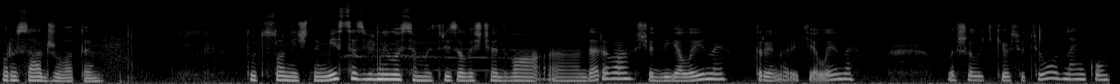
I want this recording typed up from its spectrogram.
пересаджувати. Тут сонячне місце звільнилося. Ми зрізали ще два е, дерева, ще дві ялини, три навіть ялини. Лишили тільки ось цю одненьку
